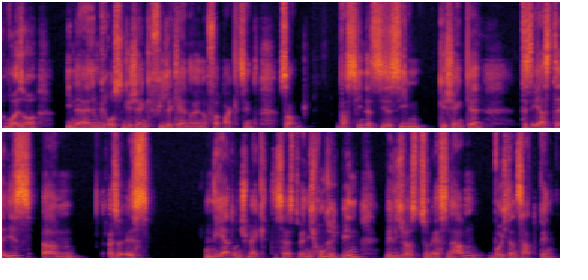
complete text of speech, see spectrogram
wo also in einem großen Geschenk viele kleinere noch verpackt sind. So, was sind jetzt diese sieben Geschenke? Das erste ist, ähm, also es nährt und schmeckt. Das heißt, wenn ich hungrig bin, will ich was zum Essen haben, wo ich dann satt bin.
